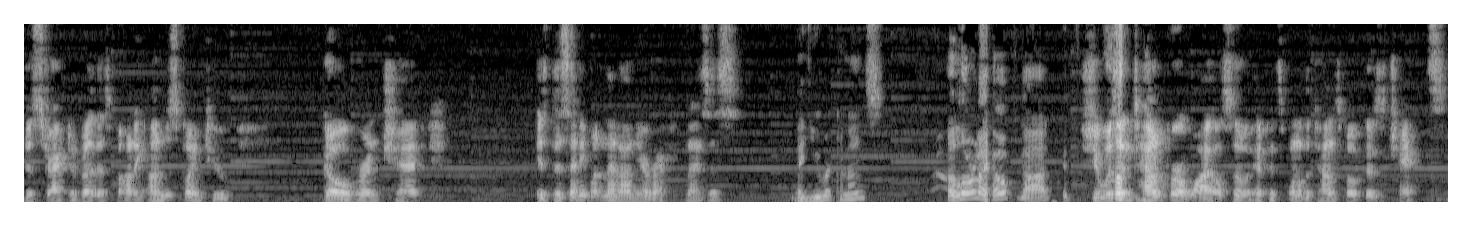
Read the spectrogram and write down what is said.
distracted by this body, I'm just going to go over and check. Is this anyone that Anya recognizes? That you recognize? Oh Lord, I hope not. She was in town for a while, so if it's one of the townsfolk, there's a chance.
